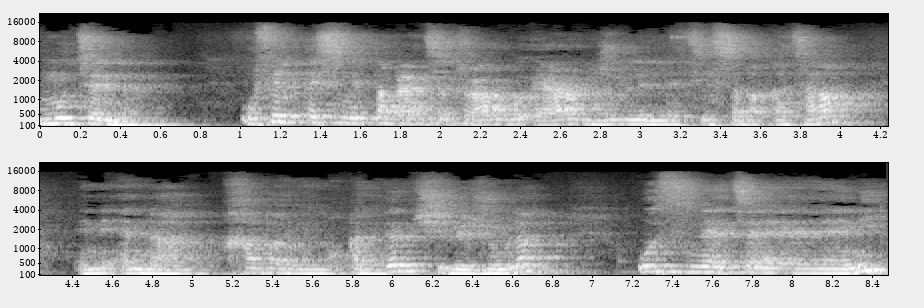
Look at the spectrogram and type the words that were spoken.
مثنى. وفي القسم طبعا ستعرب إعراب الجملة التي سبقتها يعني أنها خبر مقدم شبه جملة. واثنتان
